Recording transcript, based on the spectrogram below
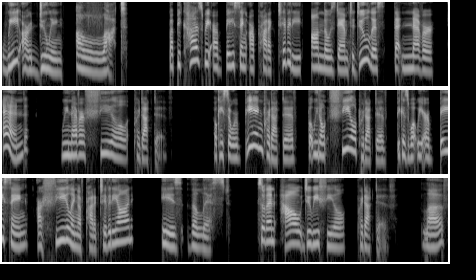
we are doing a lot. But because we are basing our productivity on those damn to do lists that never end, we never feel productive. Okay, so we're being productive, but we don't feel productive because what we are basing our feeling of productivity on is the list. So then, how do we feel productive? Love,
